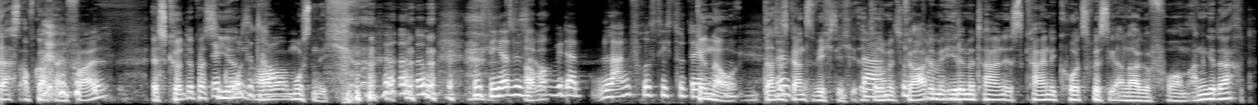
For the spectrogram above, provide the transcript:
Das auf gar keinen Fall. Es könnte passieren, aber muss nicht. muss nicht. Also es ist aber auch wieder langfristig zu denken. Genau, das ist ne, ganz wichtig. Also mit, gerade mit Edelmetallen ist keine kurzfristige Anlageform angedacht.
